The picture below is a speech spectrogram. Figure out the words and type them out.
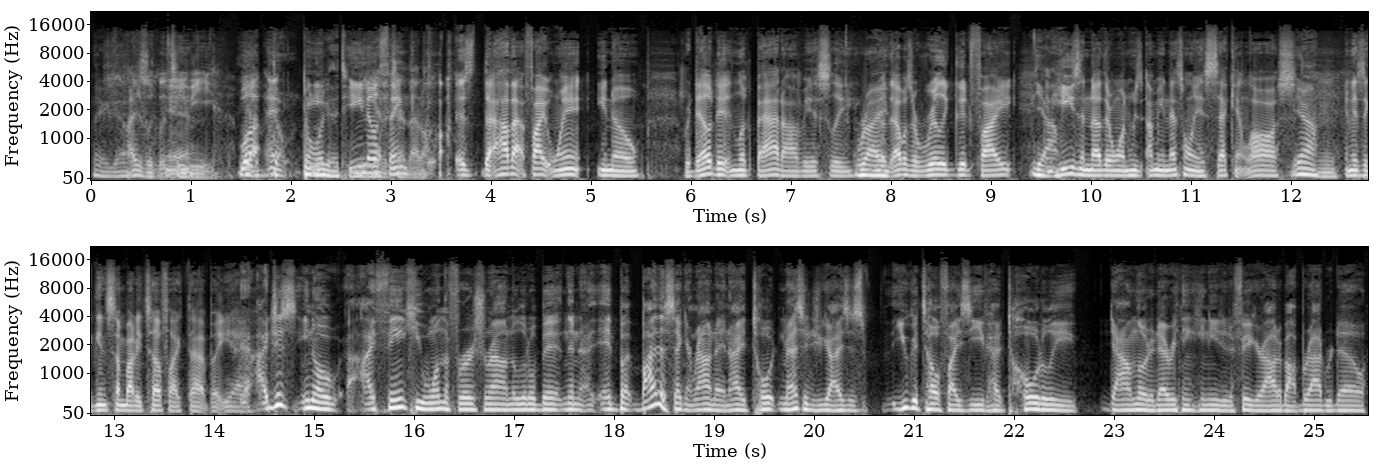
there you go. I just look at the Yeah. TV. Well, Yeah, don't- don't look at the TV. You know, You gotta turn think that off. is that how that fight went? You know, Riddell didn't look bad, obviously. You know, Right. that was a really good fight. Yeah. And he's another one who's, I mean, that's only his second loss. Yeah. Mm-hmm. And it's against somebody tough like that. But yeah. I just, you know, I think he won the first round a little bit, and then, and, but by the second round, and I told messaged you guys is you could tell Fiziev had totally downloaded everything he needed to figure out about Brad Riddell.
